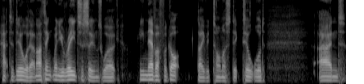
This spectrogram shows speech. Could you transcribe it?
had to deal with it. And I think when you read Sassoon's work, he never forgot David Thomas, Dick Tiltwood, and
